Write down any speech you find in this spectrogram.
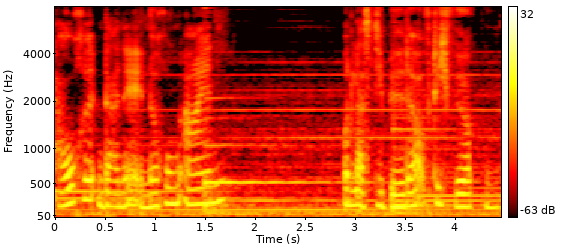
Tauche in deine Erinnerung ein und lass die Bilder auf dich wirken.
